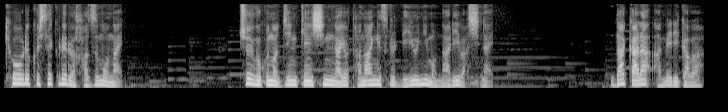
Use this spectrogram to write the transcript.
協力してくれるはずもない。中国の人権侵害を棚上げする理由にもなりはしない。だからアメリカは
